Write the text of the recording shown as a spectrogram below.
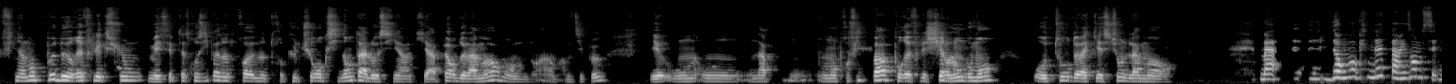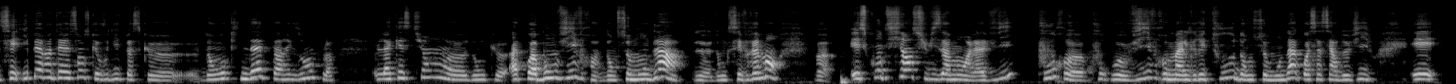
finalement peu de réflexion, mais c'est peut-être aussi pas notre culture occidentale aussi, hein, qui a peur de la mort un, petit peu, et on n'en profite pas pour réfléchir longuement autour de la question de la mort. Bah, dans Walking Dead, par exemple, c'est hyper intéressant ce que vous dites parce que dans Walking Dead, par exemple, la question euh, donc à quoi bon vivre dans ce monde-là? Euh, Donc c'est vraiment est-ce qu'on tient suffisamment à la vie? Pour euh, pour vivre malgré tout dans ce monde-là. À quoi ça sert de vivre Et,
